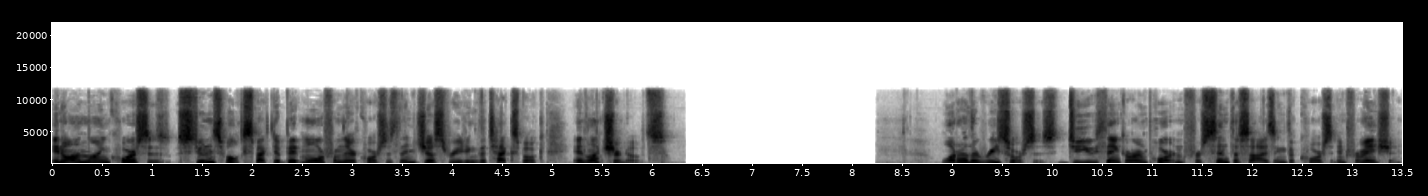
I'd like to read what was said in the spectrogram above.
In online courses, students will expect a bit more from their courses than just reading the textbook and lecture notes. What other resources do you think are important for synthesizing the course information?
